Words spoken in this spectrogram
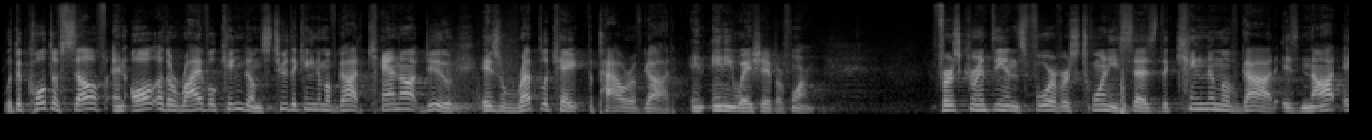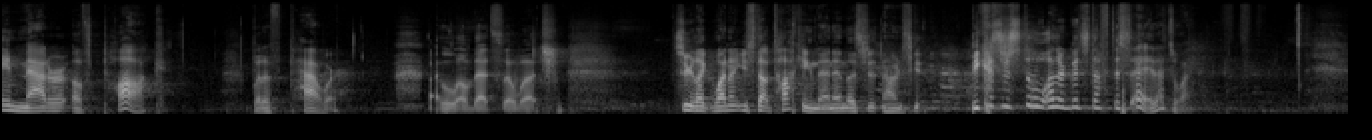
What the cult of self and all other rival kingdoms to the kingdom of God cannot do is replicate the power of God in any way, shape, or form. 1 Corinthians 4, verse 20 says, The kingdom of God is not a matter of talk, but of power. I love that so much. So you're like, why don't you stop talking then? And let's just, no, I'm just kidding. Because there's still other good stuff to say. That's why.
